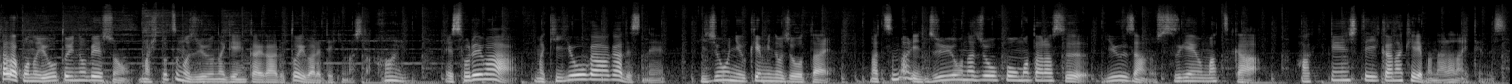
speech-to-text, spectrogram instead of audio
ただこの用途イノベーション、まあ、一つの重要な限界があると言われてきました。はいえそれは、まあ、企業側がですね非常に受け身の状態、まあ、つまり重要な情報をもたらすユーザーの出現を待つか発見していかなければならない点です。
